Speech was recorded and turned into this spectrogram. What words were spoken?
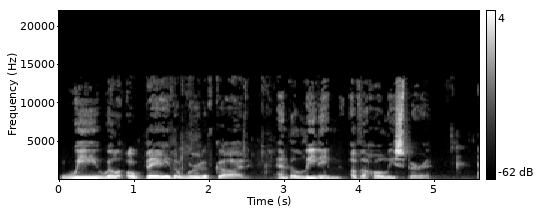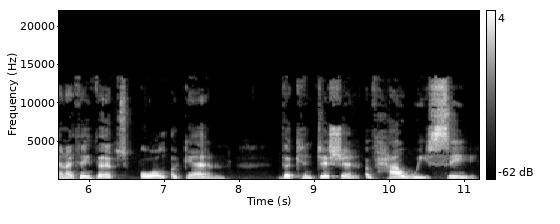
we will obey the Word of God and the leading of the Holy Spirit. And I think that's all, again, the condition of how we see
